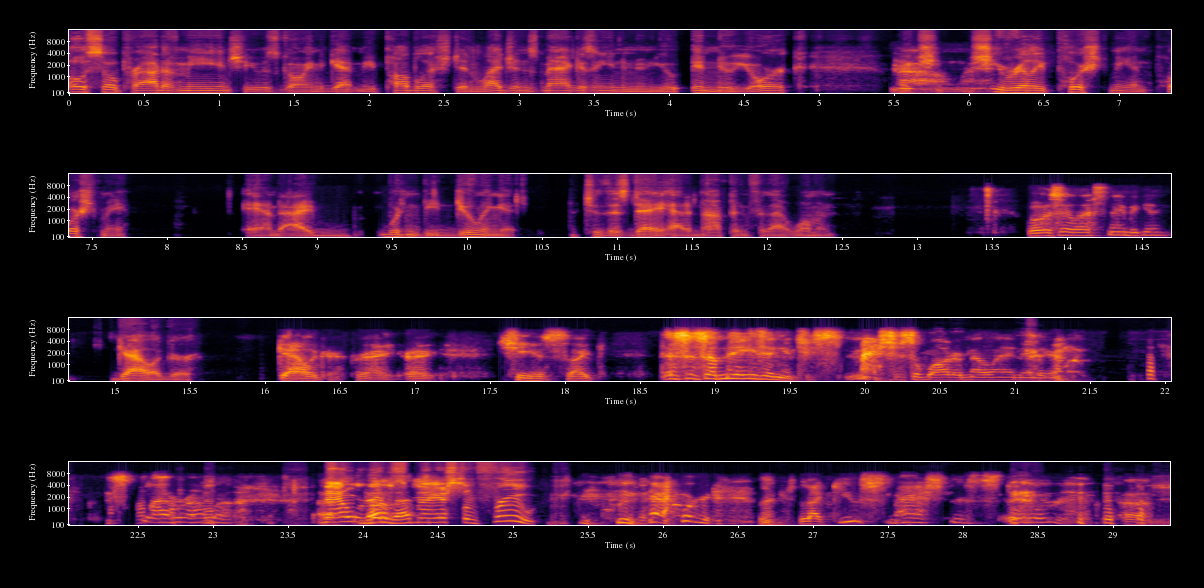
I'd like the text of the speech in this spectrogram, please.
oh so proud of me and she was going to get me published in legends magazine in new, in new york oh, she, she really pushed me and pushed me and i wouldn't be doing it to this day had it not been for that woman. What was her last name again? Gallagher. Gallagher right right. She is like this is amazing and she smashes a watermelon and they're splatterella Uh, now we're no, gonna that's- smash some fruit. Now we're, like you smashed this store. Um,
